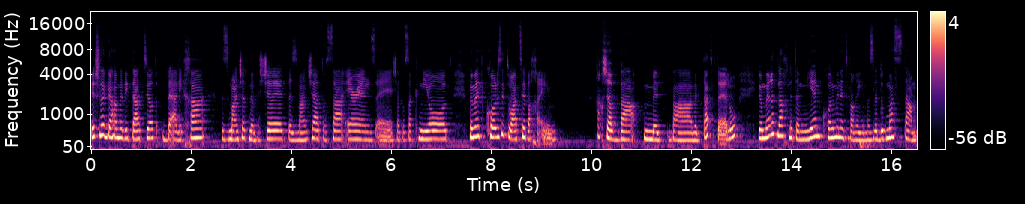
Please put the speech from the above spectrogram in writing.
יש לה גם מדיטציות בהליכה בזמן שאת מבשלת, בזמן שאת עושה errands, אה, שאת עושה קניות, באמת כל סיטואציה בחיים. עכשיו, במד... במדיטציות האלו, היא אומרת לך לדמיין כל מיני דברים. אז לדוגמה סתם,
